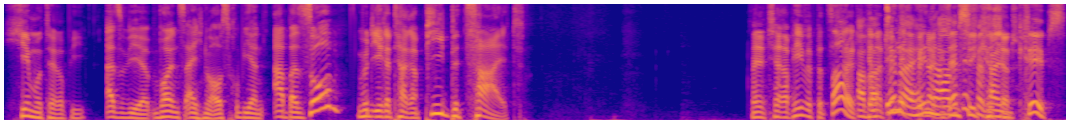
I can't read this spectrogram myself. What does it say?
Chemotherapie. Also wir wollen es eigentlich nur ausprobieren. Aber so wird Ihre Therapie bezahlt. Meine Therapie wird bezahlt. Aber ja, immerhin da haben Sie keinen. Krebs.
